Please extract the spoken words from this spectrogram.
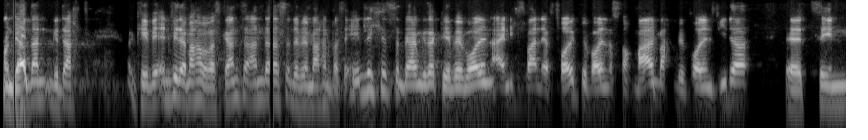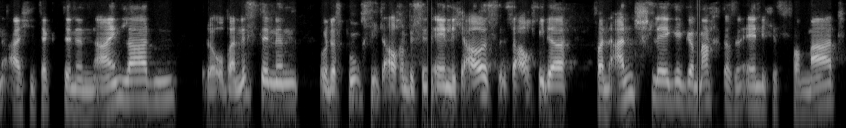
Und wir haben dann gedacht, okay, wir entweder machen wir was ganz anderes oder wir machen was ähnliches. Und wir haben gesagt, ja, wir wollen eigentlich, es war ein Erfolg, wir wollen das nochmal machen, wir wollen wieder äh, zehn Architektinnen einladen oder Urbanistinnen. Und das Buch sieht auch ein bisschen ähnlich aus, ist auch wieder von Anschläge gemacht, also ein ähnliches Format.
